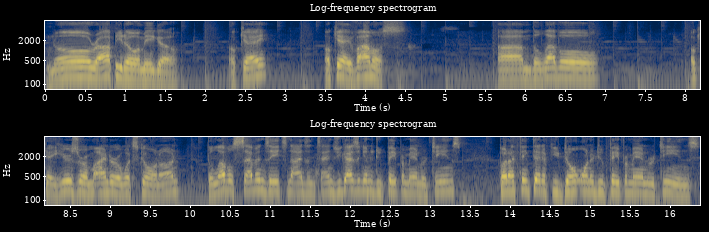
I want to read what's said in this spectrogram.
No rapido, amigo. Okay? Okay, vamos. Um, the level. Okay, here's a reminder of what's going on. The level 7s, 8s, 9s, and 10s, you guys are going to do Paperman routines. But I think that if you don't want to do Paperman routines,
